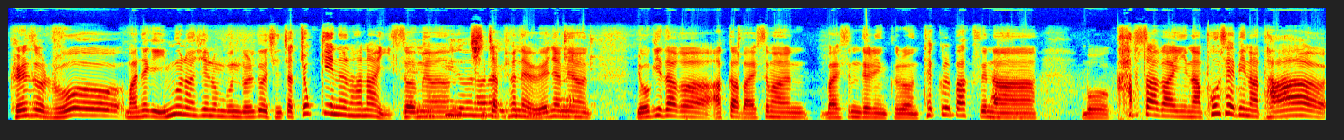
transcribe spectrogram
그래서 루어 만약에 입문하시는 분들도 진짜 조끼는 하나 네, 있으면 조끼는 진짜 하나 편해요. 있으면 왜냐면 여기다가 아까 말씀한 말씀드린 그런 태클 박스나 뭐 캅사가이나 포셉이나 다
